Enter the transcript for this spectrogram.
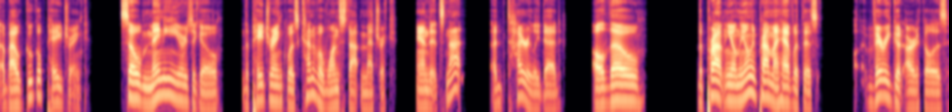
about google pagerank so many years ago, the PageRank was kind of a one stop metric, and it's not entirely dead. Although the problem, you know, the only problem I have with this uh, very good article is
